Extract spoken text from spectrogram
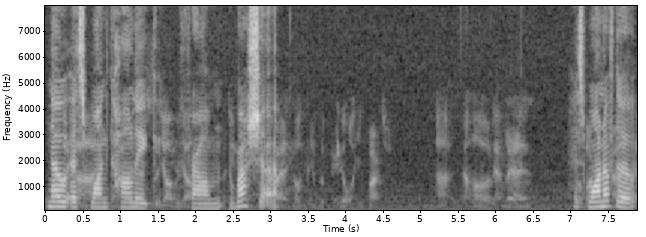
No, it's one colleague from Russia. He's one of the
